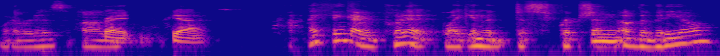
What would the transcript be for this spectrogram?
whatever it is. Um, Right. Yeah. I- I think I would put it like in the description of the video.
